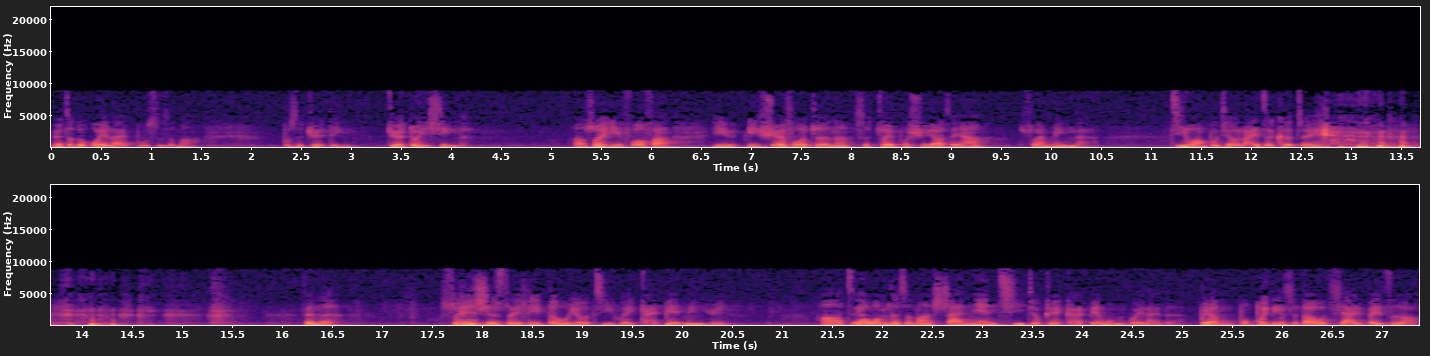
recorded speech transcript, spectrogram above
因为这个未来不是什么。不是决定绝对性的，好，所以以佛法，以以学佛者呢，是最不需要怎样算命的，既往不咎，来者可追，真的，随时随地都有机会改变命运，好，只要我们的什么善念起，就可以改变我们未来的，不要不不一定是到下一辈子哦，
